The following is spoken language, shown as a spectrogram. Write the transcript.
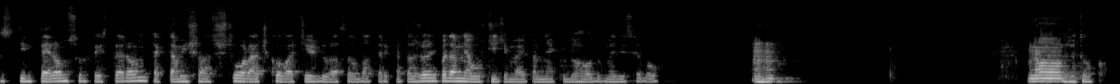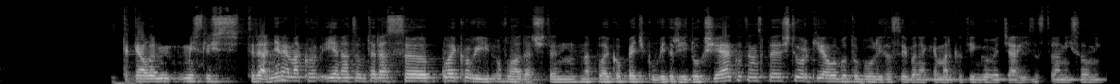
s tým perom, Surface perom, tak tam išla štvoráčková tiež Duracell baterka, takže oni podľa mňa určite majú tam nejakú dohodu medzi sebou. Uh-huh. No, takže toľko. Tak ale myslíš, teda neviem, ako je na tom teraz e, plekový ovládač, ten na pleko 5 vydrží dlhšie ako ten z PS4, alebo to boli zase iba nejaké marketingové ťahy zo strany Sony?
